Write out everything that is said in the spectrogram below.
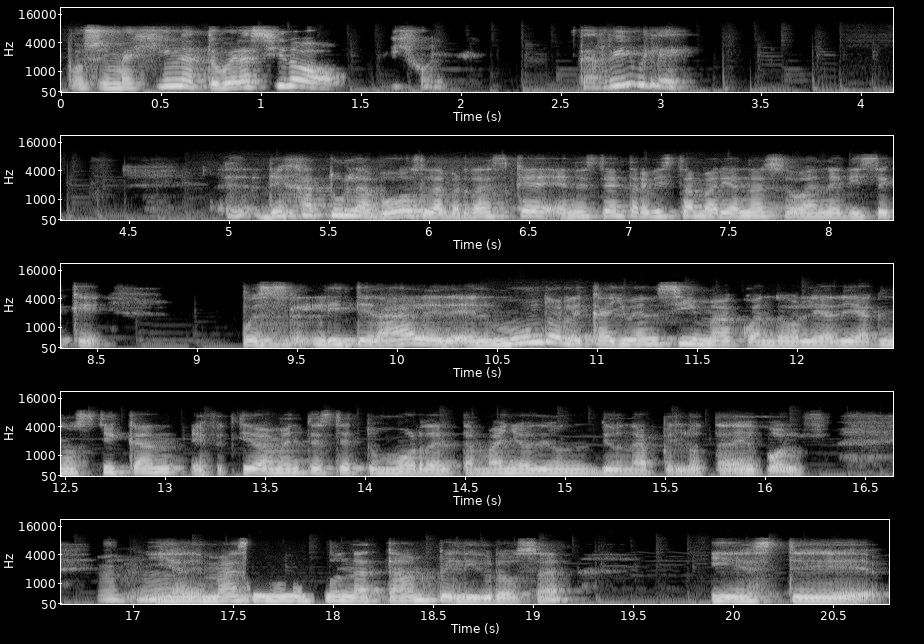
pues imagínate, hubiera sido, híjole, terrible. Eh, deja tú la voz, la verdad es que en esta entrevista Mariana Soane dice que, pues literal, el, mundo le cayó encima cuando le diagnostican efectivamente este tumor del tamaño de, una pelota de golf. Y además en una zona tan peligrosa y este,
